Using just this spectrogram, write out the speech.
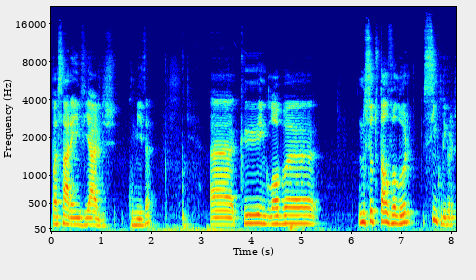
passar a enviar-lhes comida ah, que engloba, no seu total valor, 5 libras.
